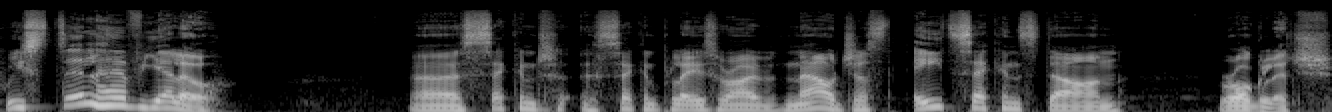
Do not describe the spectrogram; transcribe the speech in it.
we still have yellow. Uh, second, uh, second place right now, just 8 seconds down, Roglic.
